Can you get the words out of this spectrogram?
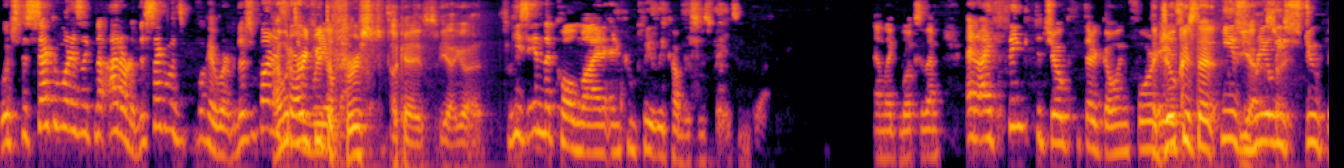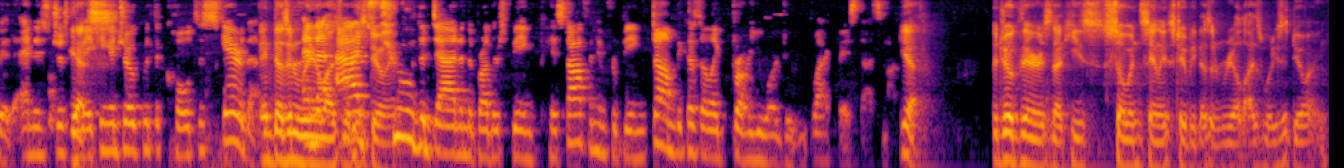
Which the second one is like, no, I don't know. The second one's okay, whatever. There's one. I would argue the first. Okay, yeah, go ahead. he's in the coal mine and completely covers his face in black, and like looks at them. And I think the joke that they're going for The is joke is that he's yeah, really sorry. stupid and is just Yes. making a joke with the coal to scare them. and doesn't and realize that what he's doing. to the dad and the brothers being pissed off at him for being dumb because they're like, "Bro, you are doing blackface. That's not." Yeah, the joke there is that he's so insanely stupid he doesn't realize what he's doing.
